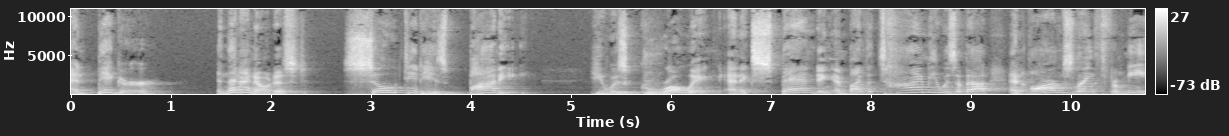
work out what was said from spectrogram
and bigger. And then I noticed so did his body. He was growing and expanding. And by the time he was about an arm's length from me,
